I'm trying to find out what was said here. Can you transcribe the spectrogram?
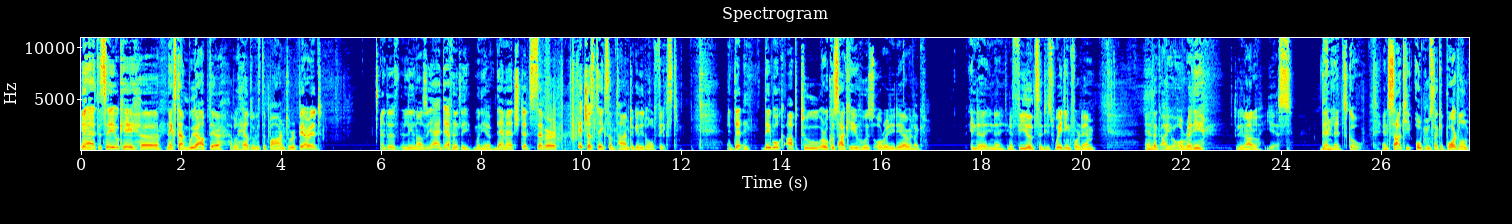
Yeah, to say, okay, uh, next time we're up there, I will help you with the barn to repair it. And the Leonardo, yeah, definitely. When you have damage that's severe, it just takes some time to get it all fixed. And then they woke up to Oroku Saki, who's already there and like in the in the in the fields, and he's waiting for them. And like, are you all ready? Leonardo, yes. Then let's go. And Saki opens like a portal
